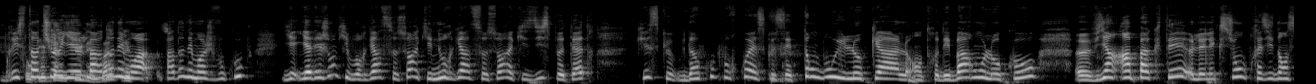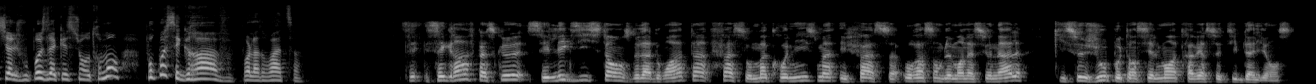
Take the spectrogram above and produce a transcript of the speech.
Brice Teinturier, pardonnez-moi, pardonnez-moi, je vous coupe. Il y, a des gens qui vous regardent ce soir et qui nous regardent ce soir et qui se disent peut-être Qu'est-ce que, d'un coup, pourquoi est-ce que cette tambouille locale entre des barons locaux euh, vient impacter l'élection présidentielle? Je vous pose la question autrement. Pourquoi c'est grave pour la droite? C'est grave parce que c'est l'existence de la droite face au macronisme et face au Rassemblement national qui se joue potentiellement à travers ce type d'alliance.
